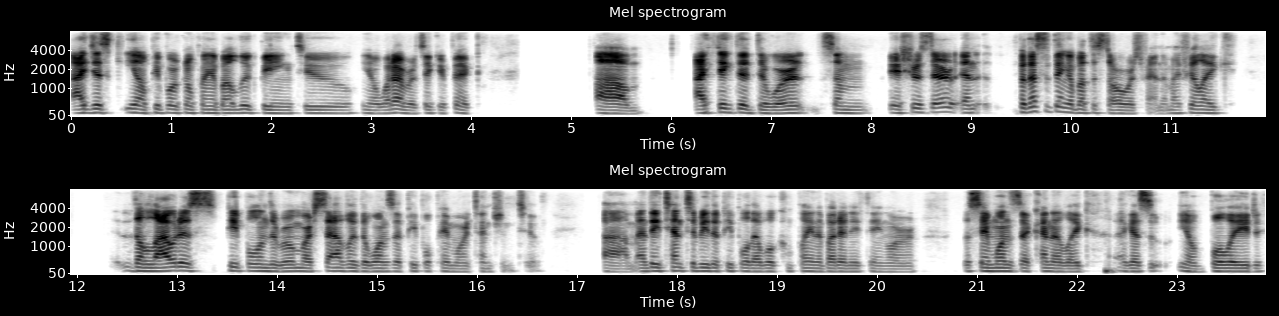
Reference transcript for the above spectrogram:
I just, you know, people were complaining about Luke being too, you know, whatever, take your pick. Um, I think that there were some issues there, and but that's the thing about the Star Wars fandom. I feel like the loudest people in the room are sadly the ones that people pay more attention to, um, and they tend to be the people that will complain about anything or the same ones that kind of like I guess you know bullied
